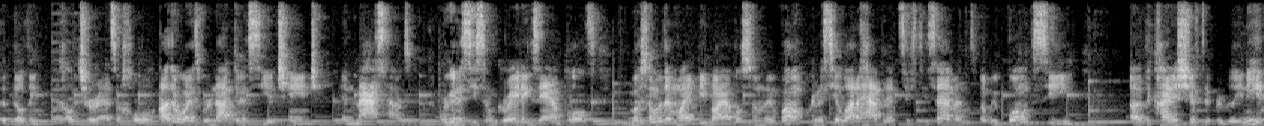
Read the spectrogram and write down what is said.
the building culture as a whole. Otherwise, we're not going to see a change in mass housing. We're going to see some great examples. Some of them might be viable, some of them won't. We're going to see a lot of Habitat 67s, but we won't see uh, the kind of shift that we really need.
